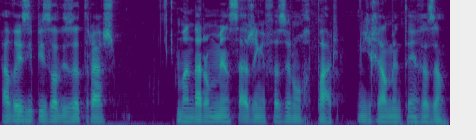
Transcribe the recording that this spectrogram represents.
Há dois episódios atrás mandaram -me mensagem a fazer um reparo. E realmente têm razão.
